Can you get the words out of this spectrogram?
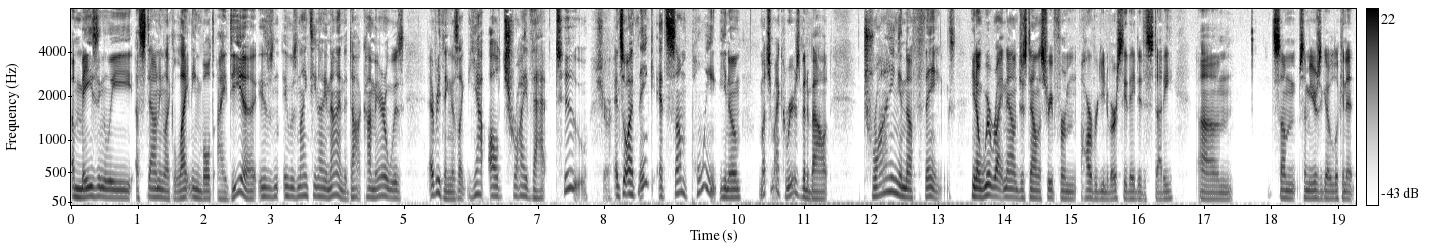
amazingly astounding like lightning bolt idea. It was it was 1999. The dot com era was everything. It's like, yeah, I'll try that too. Sure. And so I think at some point, you know, much of my career has been about trying enough things. You know, we're right now just down the street from Harvard University. They did a study um, some some years ago looking at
